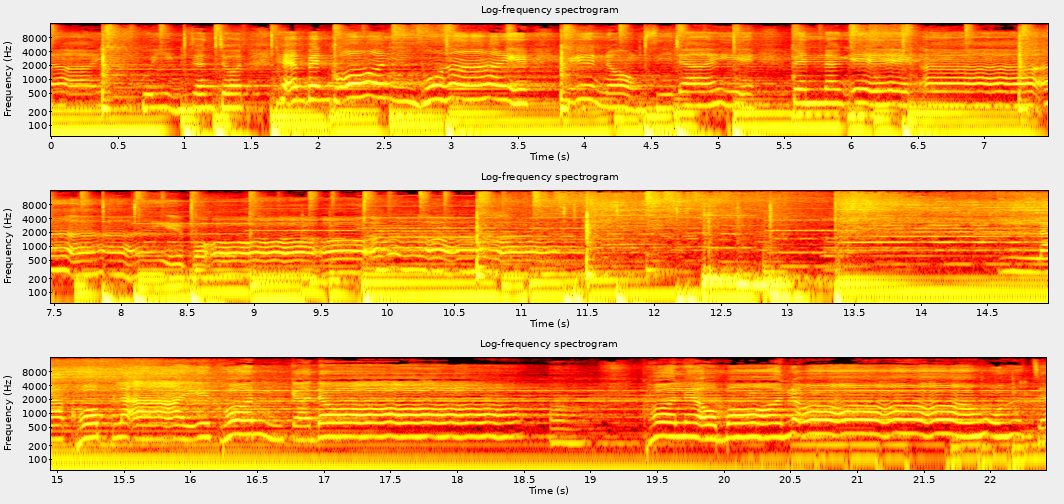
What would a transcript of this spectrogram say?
หลาย ผู้หญิงจนจนแถมเป็นคนผู้ให้คือน้องสิได้ เป็นนางเอกอายบอละคบหลายคนกระดอ ขอแล้วบอนอหัวใจ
